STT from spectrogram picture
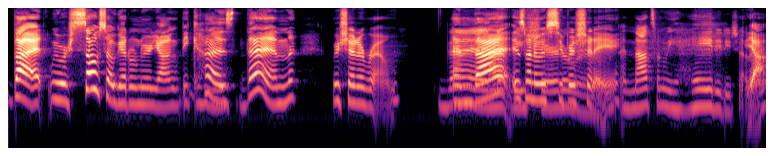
But we were so so good when we were young because mm-hmm. then we shared a room. Then that we is when it was super shitty. And that's when we hated each other. Yeah.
